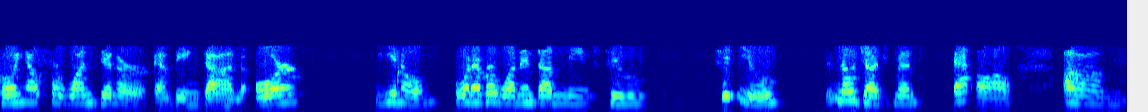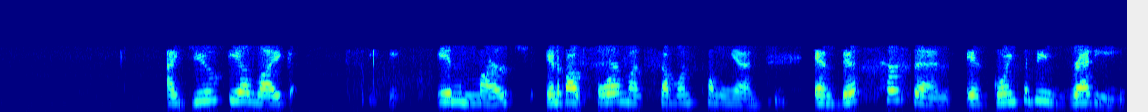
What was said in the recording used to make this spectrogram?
going out for one dinner and being done, or you know whatever one and done means to to you. No judgment at all. Um, I do feel like in March, in about four months, someone's coming in, and this person is going to be ready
